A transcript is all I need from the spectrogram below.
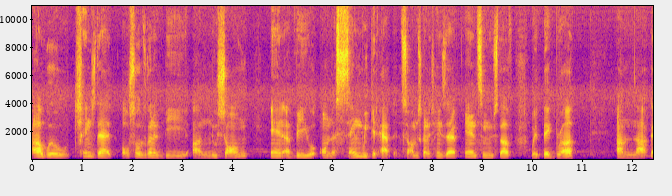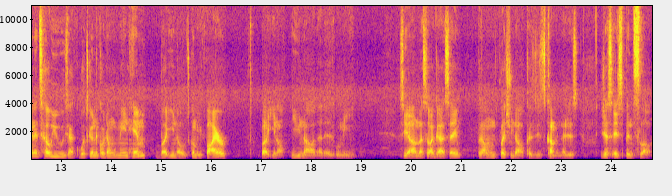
I will change that. Also, it's gonna be a new song and a video on the same week it happened. So I'm just gonna change that and some new stuff with Big Bruh. I'm not gonna tell you exactly what's gonna go down with me and him, but you know it's gonna be fire. But you know, you know how that is with me. So yeah, um, that's all I gotta say. But I'm gonna let you know because it's coming. I just, just it's been slow.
